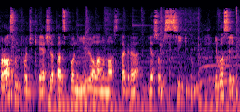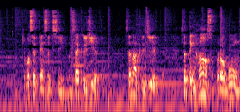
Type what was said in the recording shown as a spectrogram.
próximo podcast já está disponível lá no nosso Instagram e é sobre signo. E você? Que você pensa de signo? Você acredita? Você não acredita? Você tem ranço por algum?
